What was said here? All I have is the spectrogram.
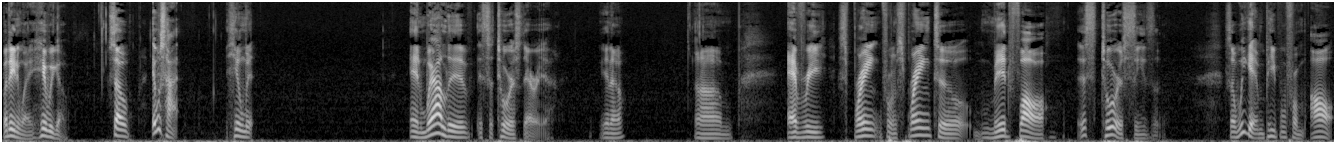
But anyway, here we go. So it was hot, humid, and where I live, it's a tourist area. You know, um, every spring from spring to mid fall, it's tourist season. So we getting people from all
